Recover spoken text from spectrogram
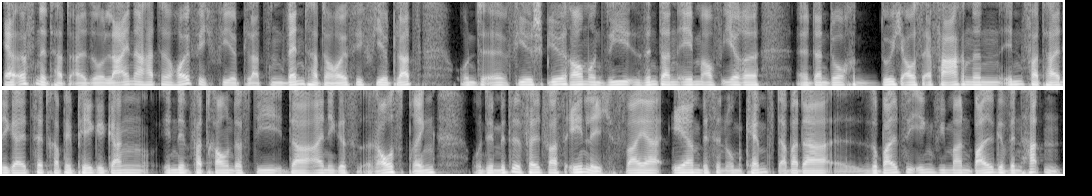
eröffnet hat. Also Leiner hatte häufig viel Platz, ein Wendt hatte häufig viel Platz und äh, viel Spielraum und sie sind dann eben auf ihre äh, dann doch durchaus erfahrenen Innenverteidiger etc. pp gegangen in dem Vertrauen, dass die da einiges rausbringen und im Mittelfeld war es ähnlich. Es war ja eher ein bisschen umkämpft, aber da äh, sobald sie irgendwie mal einen Ballgewinn hatten,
